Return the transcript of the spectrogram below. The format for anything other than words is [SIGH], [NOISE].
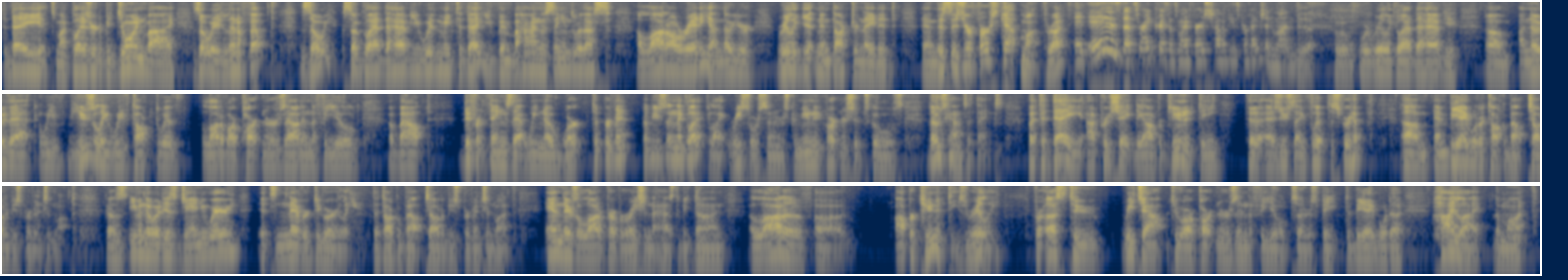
Today, it's my pleasure to be joined by Zoe Linafelt. Zoe, so glad to have you with me today. You've been behind the scenes with us a lot already. I know you're really getting indoctrinated. And this is your first CAP month, right? It is. That's right, Chris. It's my first child abuse prevention month. Yeah. We're really glad to have you. Um, I know that we've usually we've talked with a lot of our partners out in the field about different things that we know work to prevent abuse and neglect, like resource centers, community partnership schools, those kinds of things. But today, I appreciate the opportunity to, as you say, flip the script um, and be able to talk about Child Abuse Prevention Month. Because even though it is January, it's never too early to talk about Child Abuse Prevention Month. And there's a lot of preparation that has to be done, a lot of uh, opportunities, really, for us to reach out to our partners in the field, so to speak, to be able to highlight the month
